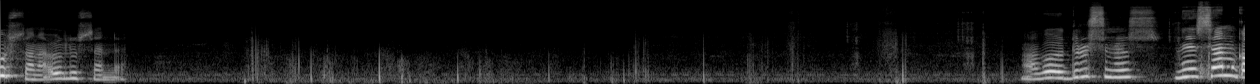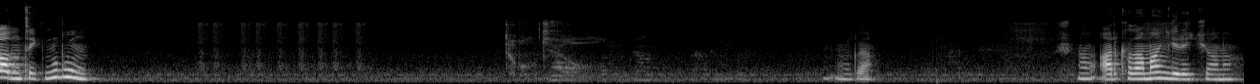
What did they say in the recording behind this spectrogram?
Push sana öldür sen de. Abi öldürürsünüz. Ne sen mi kaldın tek an arkalaman gerekiyor onu.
